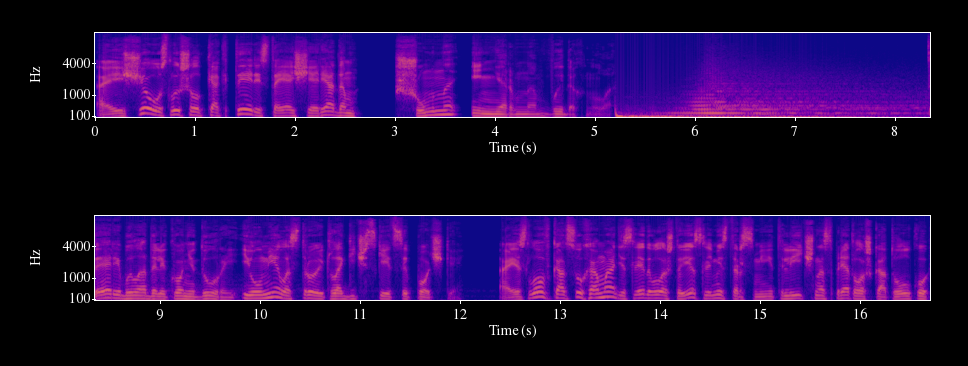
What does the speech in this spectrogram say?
А еще услышал, как Терри, стоящая рядом, шумно и нервно выдохнула. Терри была далеко не дурой и умела строить логические цепочки. А из слов к отцу Хамади следовало, что если мистер Смит лично спрятал шкатулку,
